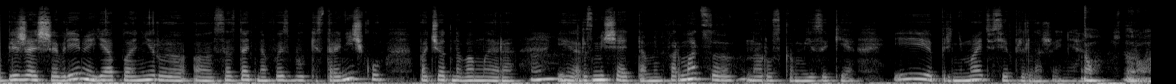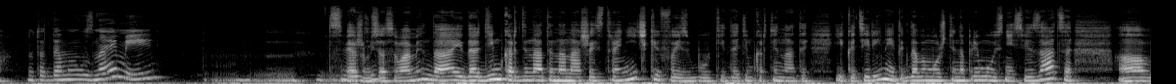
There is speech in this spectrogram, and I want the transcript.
в ближайшее время я планирую э, создать на Фейсбуке страничку почетного мэра mm-hmm. и размещать там информацию на русском языке и принимать все предложения. О, здорово. Ну тогда мы узнаем и Свяжемся дадим. с вами, да, и дадим координаты на нашей страничке в Фейсбуке, дадим координаты Екатерины, и тогда вы можете напрямую с ней связаться, а,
